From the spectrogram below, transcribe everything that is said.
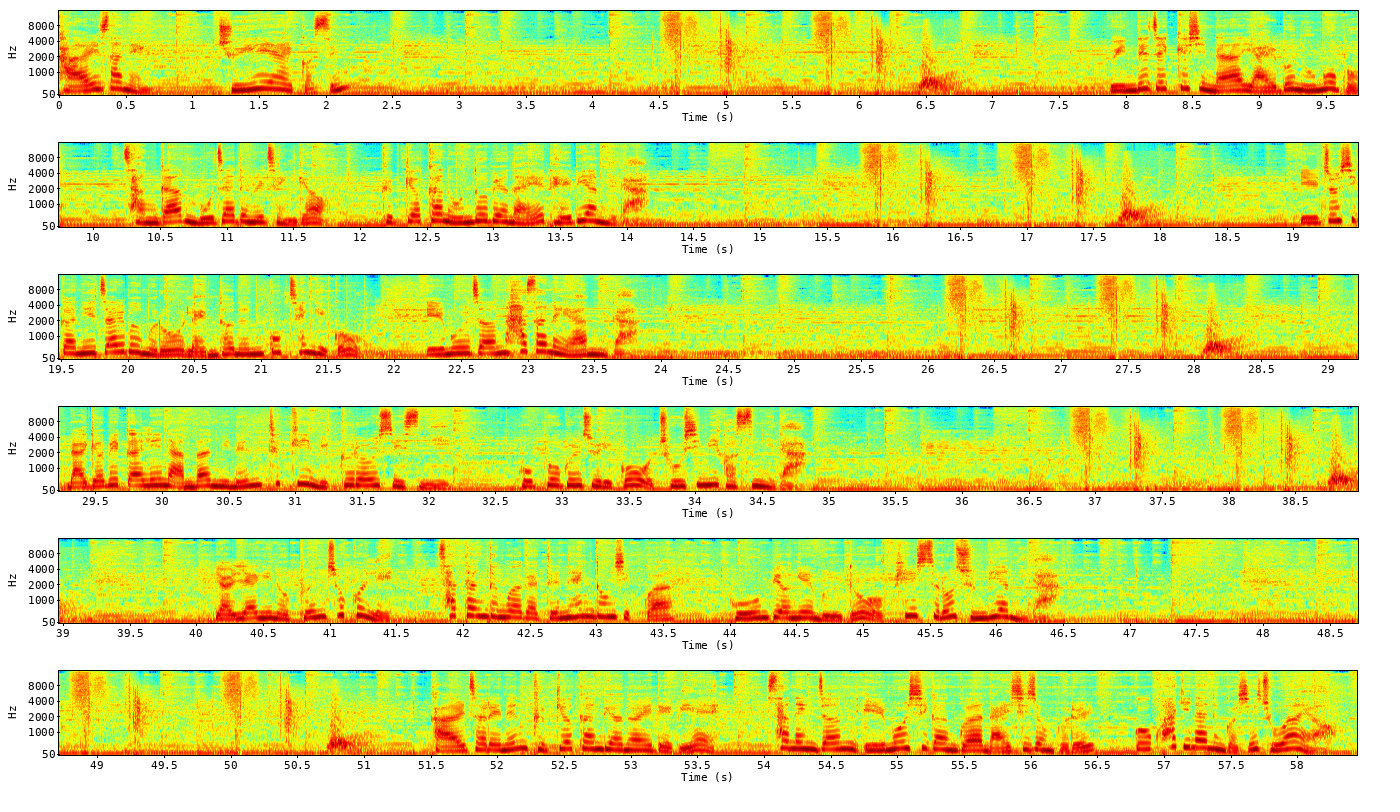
가을 산행 주의해야 할 것은 윈드 재킷이나 얇은 우모복, 장갑, 모자 등을 챙겨 급격한 온도 변화에 대비합니다. 일조 시간이 짧으므로 랜턴은 꼭 챙기고 일몰 전 하산해야 합니다. 낙엽이 깔린 안반 위는 특히 미끄러울 수 있으니 보폭을 줄이고 조심히 걷습니다. 열량이 높은 초콜릿, 사탕 등과 같은 행동식과 보온병의 물도 필수로 준비합니다. 가을철에는 급격한 변화에 대비해 산행 전 일몰 시간과 날씨 정보를 꼭 확인하는 것이 좋아요.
